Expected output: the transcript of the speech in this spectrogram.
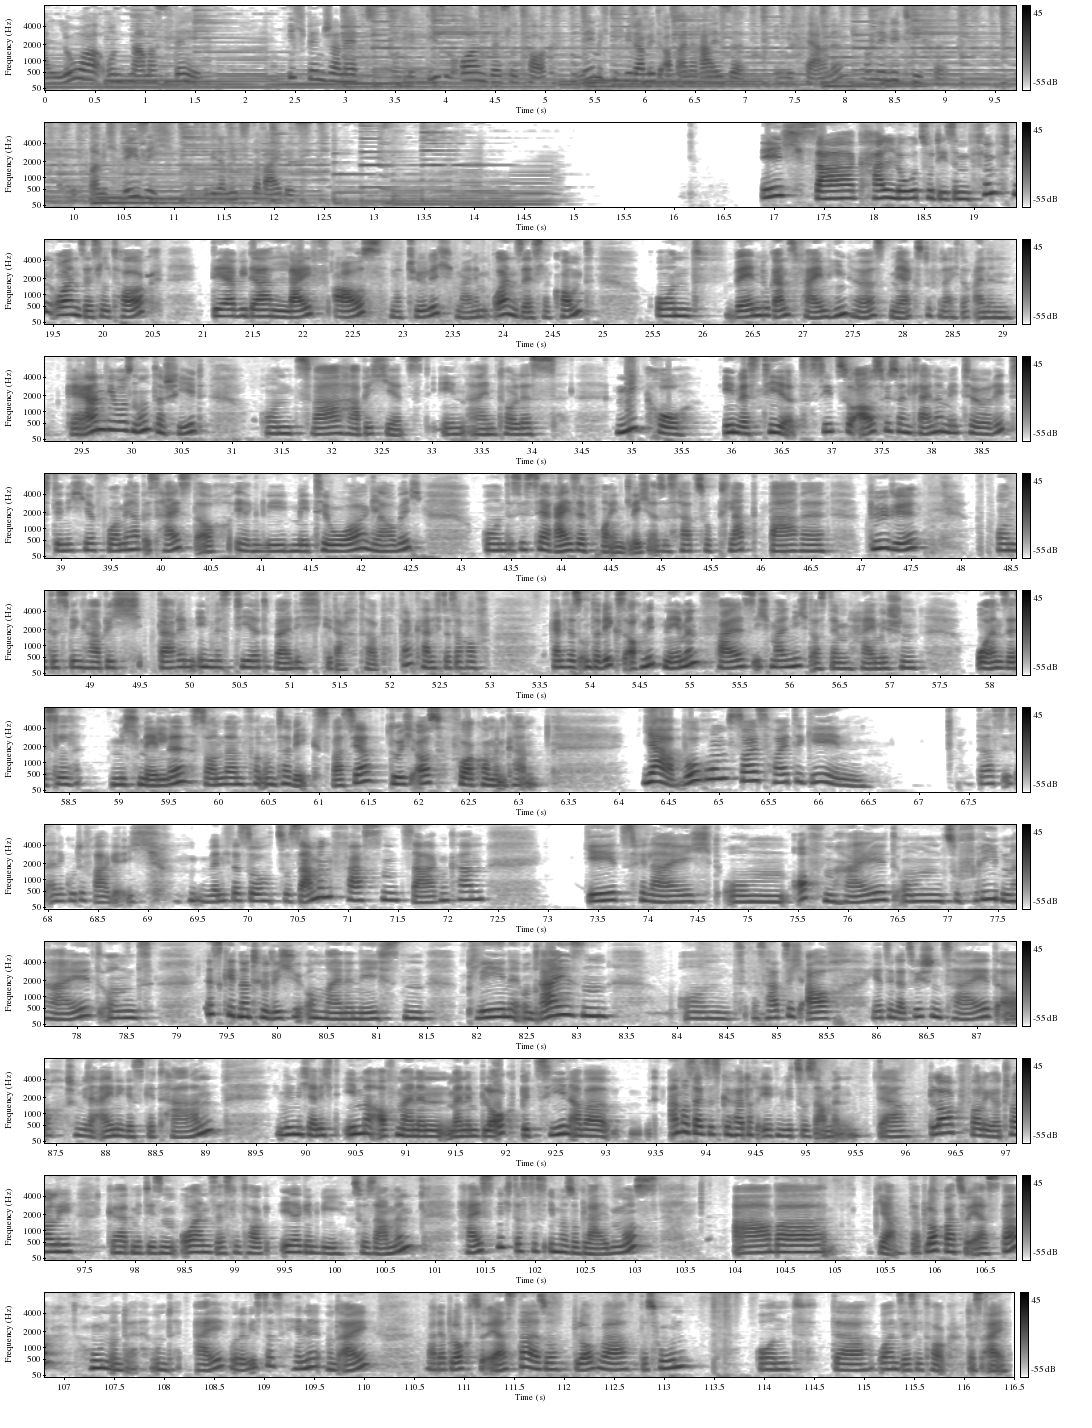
Aloha und Namaste. Ich bin Janette und mit diesem Ohrensessel-Talk nehme ich dich wieder mit auf eine Reise in die Ferne und in die Tiefe. Ich freue mich riesig, dass du wieder mit dabei bist. Ich sag Hallo zu diesem fünften Ohrensessel-Talk, der wieder live aus, natürlich, meinem Ohrensessel kommt. Und wenn du ganz fein hinhörst, merkst du vielleicht auch einen grandiosen Unterschied. Und zwar habe ich jetzt in ein tolles Mikro investiert. Sieht so aus wie so ein kleiner Meteorit, den ich hier vor mir habe. Es heißt auch irgendwie Meteor, glaube ich. Und es ist sehr reisefreundlich. Also es hat so klappbare Bügel. Und deswegen habe ich darin investiert, weil ich gedacht habe, dann kann ich das auch auf, kann ich das unterwegs auch mitnehmen, falls ich mal nicht aus dem heimischen Ohrensessel mich melde, sondern von unterwegs, was ja durchaus vorkommen kann. Ja, worum soll es heute gehen? Das ist eine gute Frage. Ich, wenn ich das so zusammenfassend sagen kann, geht es vielleicht um Offenheit, um Zufriedenheit und es geht natürlich um meine nächsten Pläne und Reisen. Und es hat sich auch jetzt in der Zwischenzeit auch schon wieder einiges getan. Ich will mich ja nicht immer auf meinen, meinen Blog beziehen, aber andererseits, es gehört auch irgendwie zusammen. Der Blog Follow Your Trolley gehört mit diesem Ohrensessel-Talk irgendwie zusammen. Heißt nicht, dass das immer so bleiben muss, aber ja, der Blog war zuerst da. Huhn und, und Ei, oder wie ist das? Henne und Ei war der Blog zuerst da. Also Blog war das Huhn und der Ohrensessel-Talk, das Ei.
